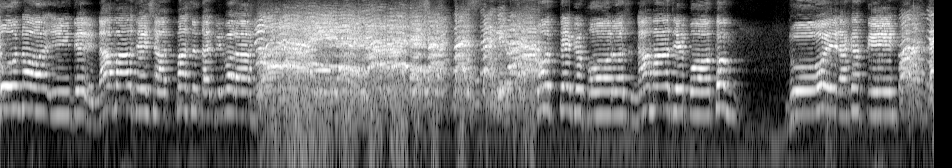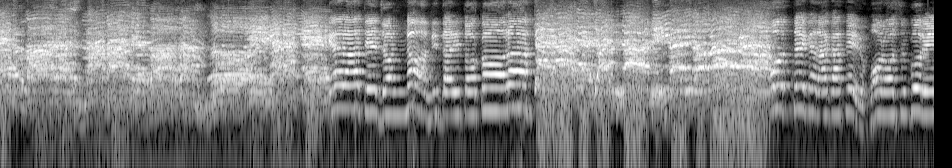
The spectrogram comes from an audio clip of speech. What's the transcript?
কোনা ঈদের নামাজে সাত পাঁচ তাকবীর বলা। প্রত্যেক ফরজ নামাজে প্রথম দুই রাখাতে জন্য নির্ধারিত করা। প্রত্যেক রাখাতে ফরজ করে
